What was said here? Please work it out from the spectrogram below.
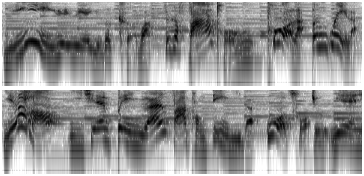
隐隐约约有个渴望。这个法统破了、崩溃了也好，以前被原法统。定义的过错就烟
